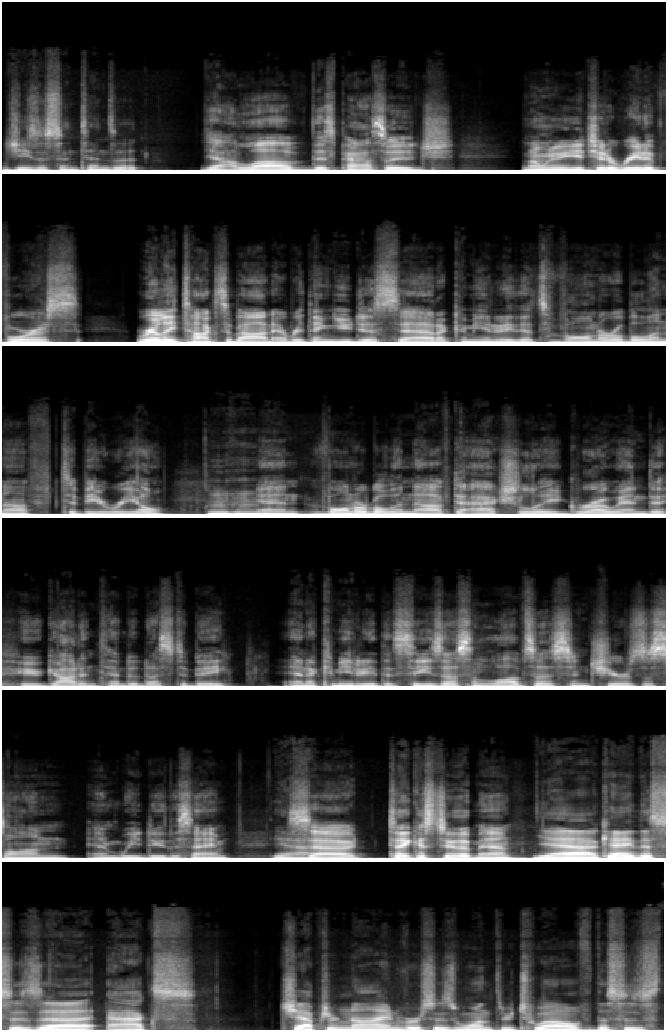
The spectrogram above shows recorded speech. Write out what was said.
Jesus intends it. Yeah, I love this passage, and I'm going to get you to read it for us. Really talks about everything you just said a community that's vulnerable enough to be real mm-hmm. and vulnerable enough to actually grow into who God intended us to be, and a community that sees us and loves us and cheers us on, and we do the same. Yeah. So take us to it, man. Yeah, okay. This is uh, Acts chapter 9, verses 1 through 12. This is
